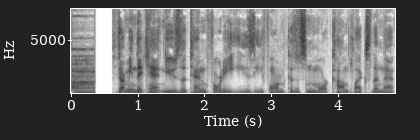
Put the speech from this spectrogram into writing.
Does that mean they can't use the 1040 EZ form because it's more complex than that?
